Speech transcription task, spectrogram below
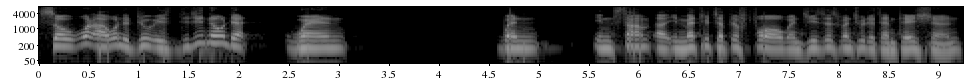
So what I want to do is, did you know that when when in some uh, in Matthew chapter four, when Jesus went through the temptation,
